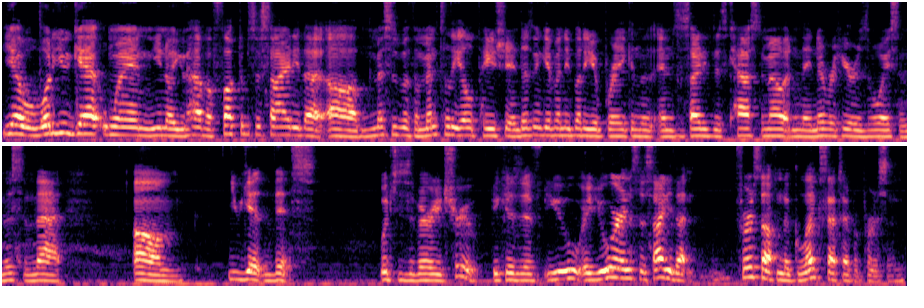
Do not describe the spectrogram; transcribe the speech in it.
"Yeah, well, what do you get when you know you have a fucked up society that uh, messes with a mentally ill patient and doesn't give anybody a break, and the and society just casts him out and they never hear his voice and this and that." Um, you get this, which is very true because if you if you are in a society that first off neglects that type of person,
